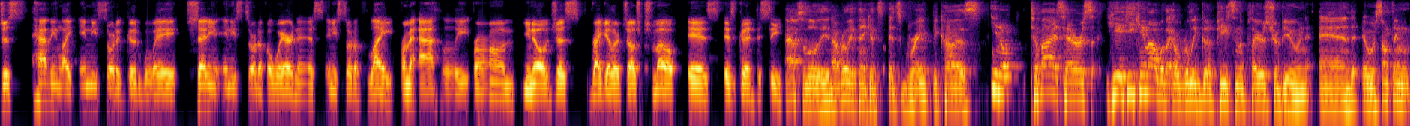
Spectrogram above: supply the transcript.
just having like any sort of good way, shedding any sort of awareness, any sort of light from an athlete, from you know, just regular Joe Schmo is is good to see. Absolutely, and I really think it's it's great because you know Tobias Harris, he he came out with like a really good piece in the Players Tribune, and it was something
